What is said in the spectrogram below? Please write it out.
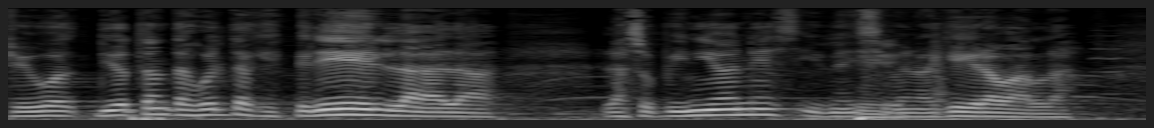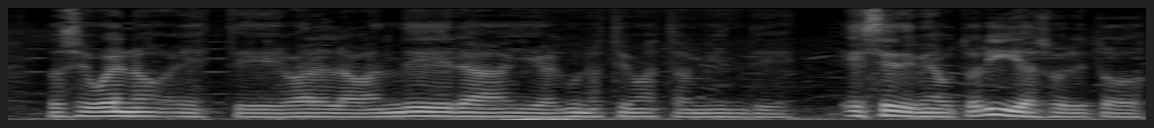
llegó, dio tantas vueltas que esperé la, la- las opiniones y me dice, Sí. bueno, hay que grabarla. Entonces, bueno, este, va la bandera y algunos temas también de, ese de mi autoría sobre todo.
